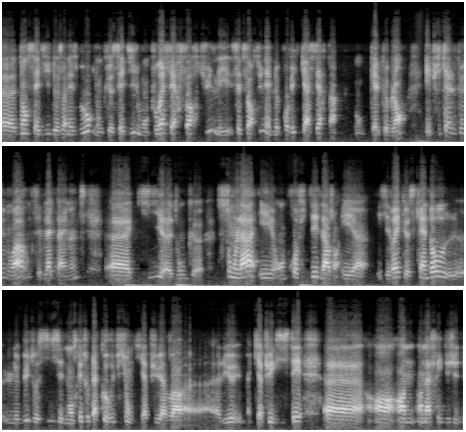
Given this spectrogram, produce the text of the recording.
euh, dans cette ville de Johannesburg, donc euh, cette ville où on pourrait faire fortune, mais cette fortune, elle ne profite qu'à certains. Donc quelques blancs et puis quelques noirs, donc c'est Black Diamond, qui donc sont là et ont profité de l'argent. Et, c'est vrai que Scandal, le, but aussi, c'est de montrer toute la corruption qui a pu avoir lieu, qui a pu exister en, en, Afrique du Sud.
